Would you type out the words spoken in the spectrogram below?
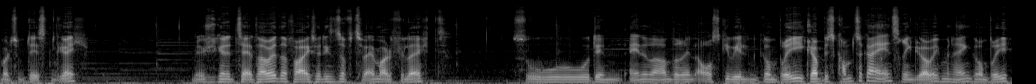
Mal zum Testen gleich. Wenn ich keine Zeit habe, dann fahre ich wenigstens auf zweimal vielleicht. So den einen oder anderen ausgewählten Grand Prix. Ich glaube, es kommt sogar eins Ring, glaube ich, mein Heim Grand Prix.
